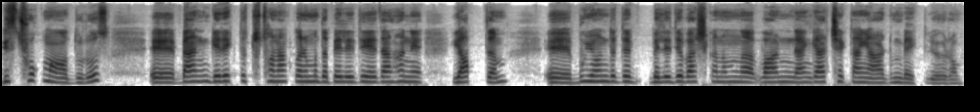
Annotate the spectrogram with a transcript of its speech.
Biz çok mağduruz. E, ben gerekli tutanaklarımı da belediyeden hani yaptım. E, bu yönde de belediye başkanımla valimden gerçekten yardım bekliyorum.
